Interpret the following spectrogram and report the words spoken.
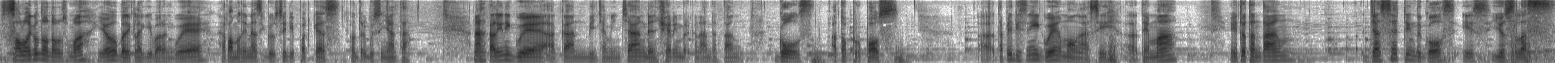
Assalamualaikum teman-teman semua. Yo balik lagi bareng gue Herlamatina Sigusi di podcast Kontribusi Nyata. Nah kali ini gue akan bincang-bincang dan sharing berkenaan tentang goals atau purpose. Uh, Tapi di sini gue mau ngasih uh, tema Itu tentang Just setting the goals is useless.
